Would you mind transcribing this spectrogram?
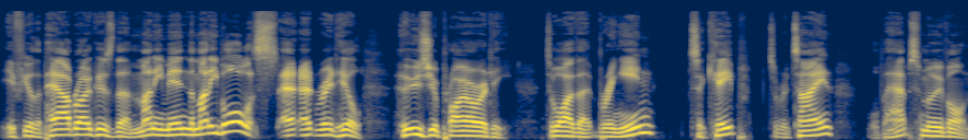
if you're the power brokers, the money men, the money ballers at, at Red Hill? Who's your priority to either bring in, to keep, to retain, or perhaps move on?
